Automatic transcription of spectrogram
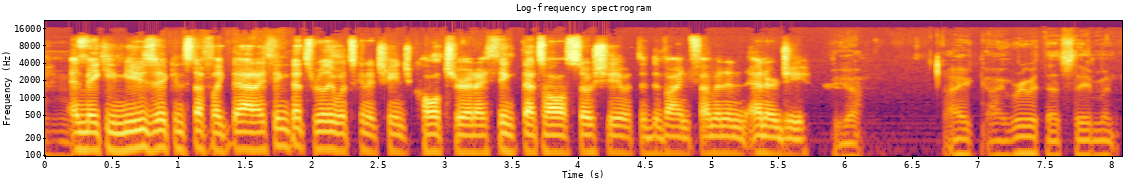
Mhm. and making music and stuff like that. I think that's really what's going to change culture, and I think that's all associated with the divine feminine energy. Yeah, I, I agree with that statement.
